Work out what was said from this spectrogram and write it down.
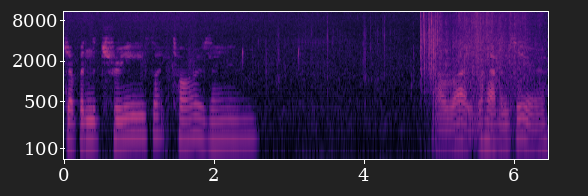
Jump in the trees like Tarzan. Alright, what happens here?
